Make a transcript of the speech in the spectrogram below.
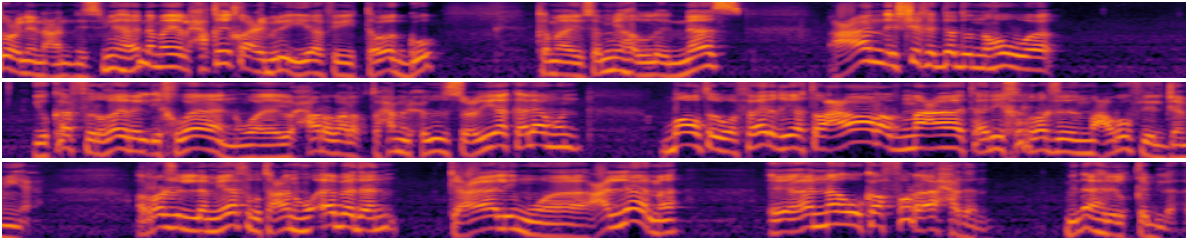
تعلن عن اسمها إنما هي الحقيقة عبرية في التوجه كما يسميها الناس. عن الشيخ الدادو أنه هو يكفر غير الإخوان ويحرض على اقتحام الحدود السعودية كلام باطل وفارغ يتعارض مع تاريخ الرجل المعروف للجميع. الرجل لم يثبت عنه أبدا كعالم وعلامة أنه كفر أحدا من أهل القبلة.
